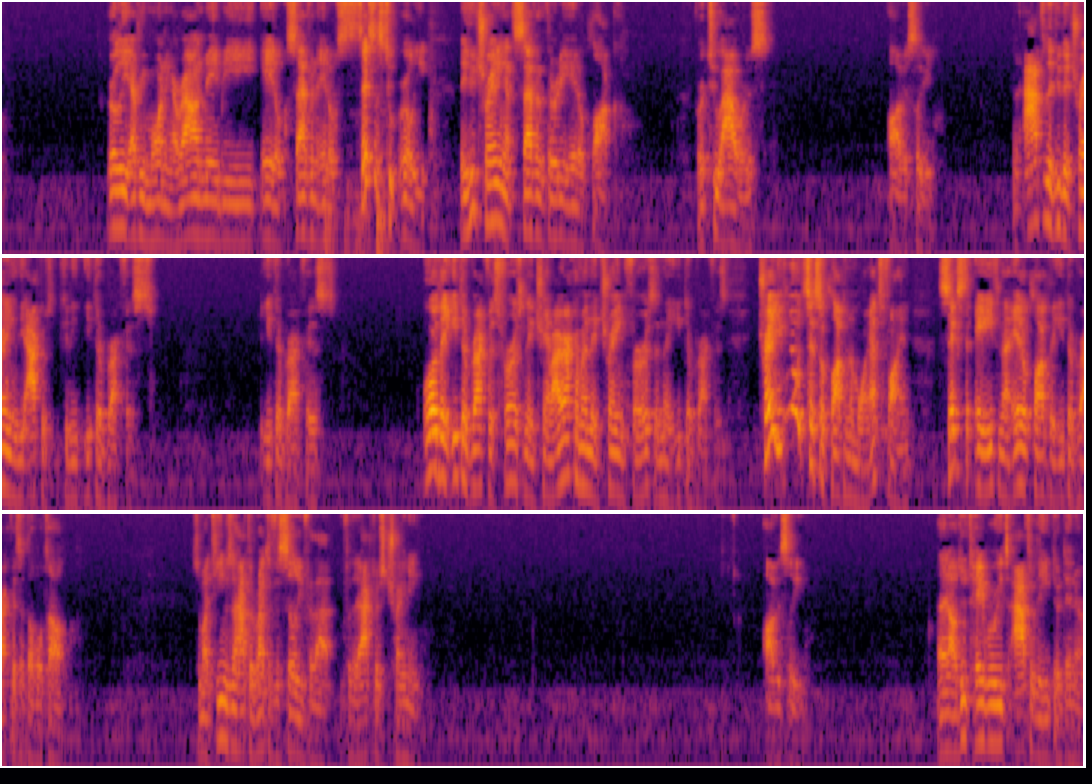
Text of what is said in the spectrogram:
early every morning, around maybe 807, 806 is too early. They do training at 7.30, 8 o'clock for two hours, obviously. And after they do their training, the actors can eat, eat their breakfast. They eat their breakfast. Or they eat their breakfast first and they train. I recommend they train first and they eat their breakfast. Train, you can do it 6 o'clock in the morning, that's fine. 6 to 8, and at 8 o'clock they eat their breakfast at the hotel. So my team's gonna have to rent a facility for that, for the actors training. Obviously. And then I'll do table reads after they eat their dinner.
